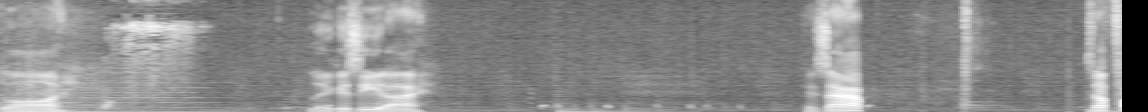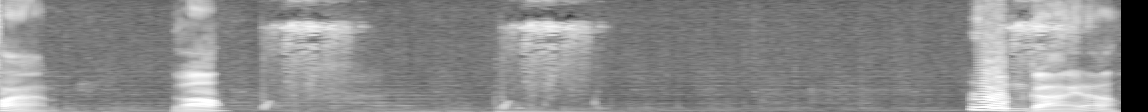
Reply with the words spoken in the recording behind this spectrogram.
Rồi. Lấy cái gì đây? Cái giáp. Giáp phản. Được không? Rồn cái nào.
